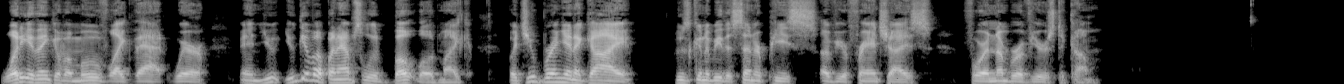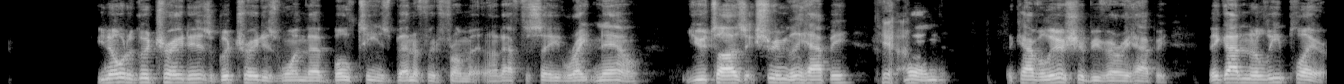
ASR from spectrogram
What do you think of a move like that where and you you give up an absolute boatload, Mike, but you bring in a guy who's going to be the centerpiece of your franchise for a number of years to come. You know what a good trade is? A good trade is one that both teams benefit from it. And I'd have to say right now, Utah is extremely happy. Yeah. And the Cavaliers should be very happy. They got an elite player,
